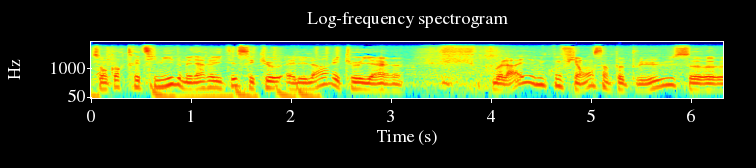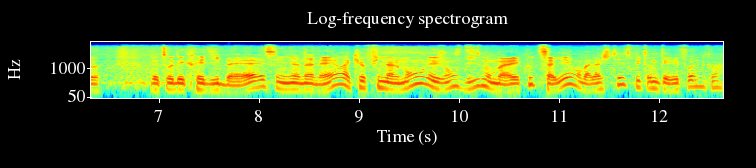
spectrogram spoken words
sont encore très timides, mais la réalité c'est qu'elle est là et qu'il y a voilà, il y a une confiance un peu plus, les taux des crédits baissent, il y a une nanère, et que finalement les gens se disent bon bah écoute ça y est, on va l'acheter ce putain de téléphone quoi.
